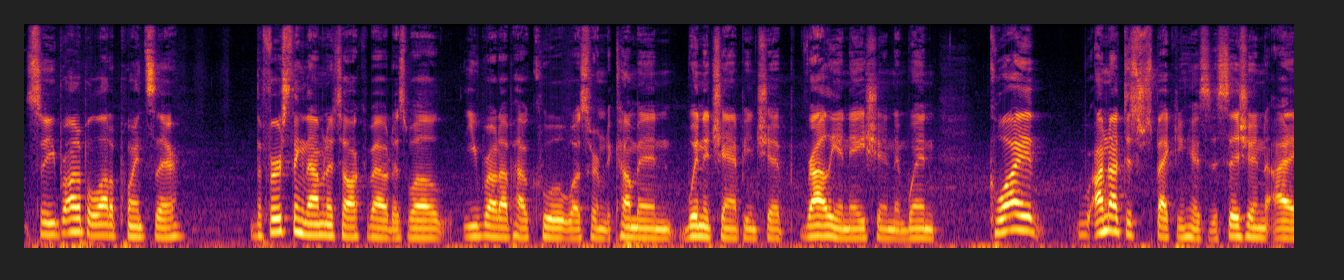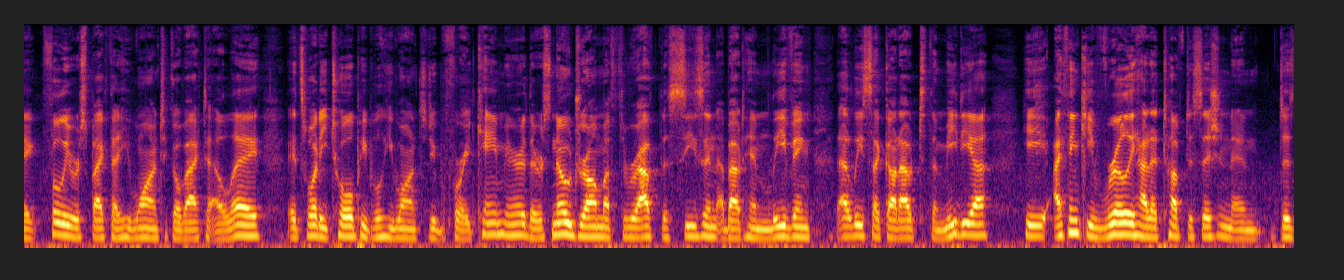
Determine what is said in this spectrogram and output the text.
So you brought up a lot of points there. The first thing that I'm going to talk about as well, you brought up how cool it was for him to come in, win a championship, rally a nation, and win. Kawhi, I'm not disrespecting his decision. I fully respect that he wanted to go back to LA. It's what he told people he wanted to do before he came here. There's no drama throughout the season about him leaving. At least that got out to the media. He, I think he really had a tough decision and de-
